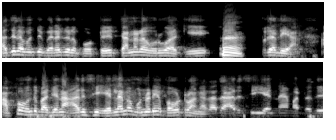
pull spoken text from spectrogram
அதுல வந்து விறகுல போட்டு தன்னலை உருவாக்கி ஆஹ் புரியாதையா? அப்போ வந்து பாத்தீங்கன்னா அரிசி எல்லாமே முன்னாடியே போட்டுருவாங்க அதாவது அரிசி எண்ணெய் மற்றது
